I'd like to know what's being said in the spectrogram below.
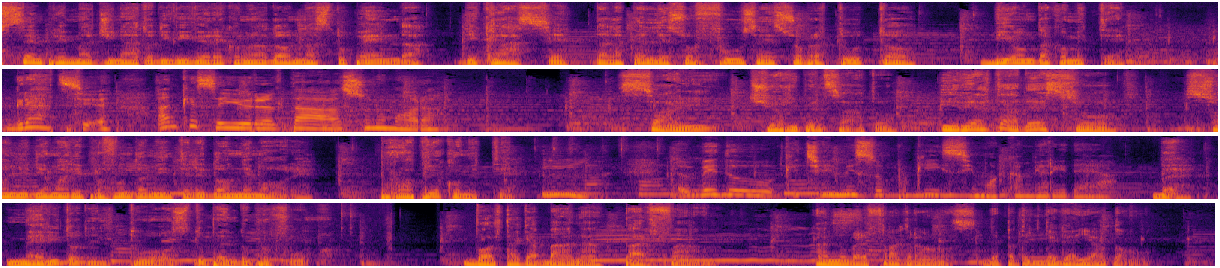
Sempre immaginato di vivere con una donna stupenda, di classe, dalla pelle soffusa e soprattutto bionda come te. Grazie, anche se io in realtà sono Mora. Sai, ci ho ripensato. In realtà adesso sogno di amare profondamente le donne more, proprio come te. Mm, vedo che ci hai messo pochissimo a cambiare idea. Beh, merito del tuo stupendo profumo. Volta Gabbana Parfum. Un nouvelle fragrance de Patrick de Gaillardon.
